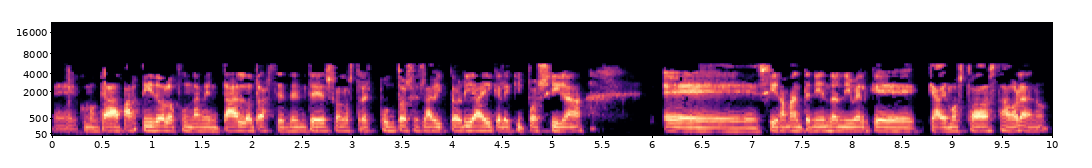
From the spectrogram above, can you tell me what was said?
Eh, como en cada partido, lo fundamental, lo trascendente son los tres puntos, es la victoria y que el equipo siga eh, siga manteniendo el nivel que, ha demostrado hasta ahora, ¿no?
